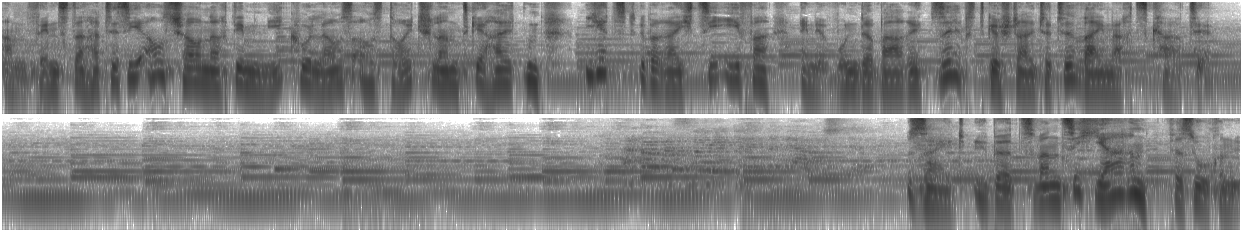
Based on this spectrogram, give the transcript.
Am Fenster hatte sie Ausschau nach dem Nikolaus aus Deutschland gehalten. Jetzt überreicht sie Eva eine wunderbare, selbstgestaltete Weihnachtskarte. Seit über 20 Jahren versuchen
